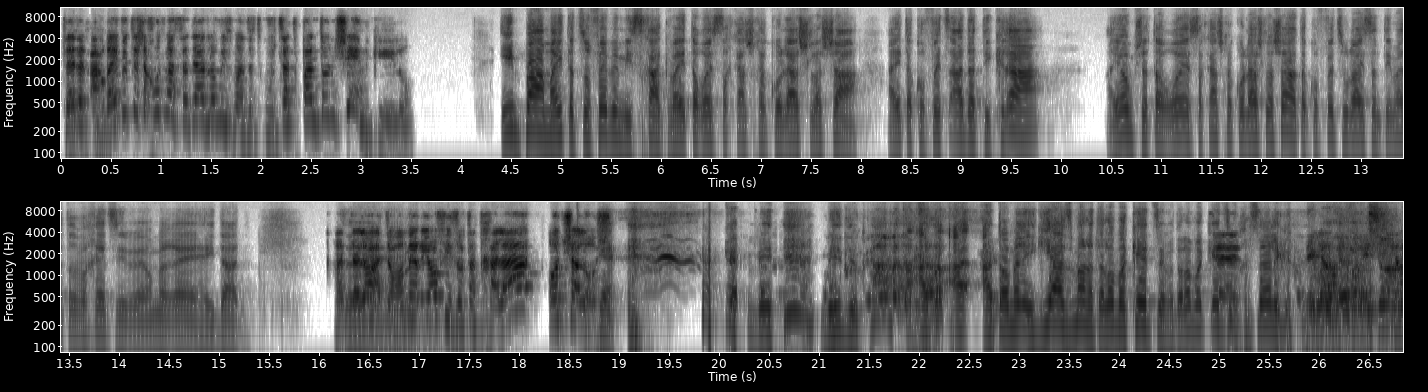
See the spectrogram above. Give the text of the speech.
בסדר? כן. 49 אחוז מהשדה עד לא מזמן, זאת קבוצת פנטונשין, כאילו. אם פעם היית צופה במשחק והיית רואה שחקן שלך קולע שלשה, היית קופץ עד התקרה, היום כשאתה רואה שחקן שלך קולע שלשה, אתה קופץ אולי סנטימטר וחצי ואומר, אה, הידד. אתה. לא, אתה אומר, יופי, זאת התחלה, עוד שלוש. כן. בדיוק. אתה אומר, הגיע הזמן, אתה לא בקצב, אתה לא בקצב, כן. חסר לי... קדימה, הרבע הראשון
